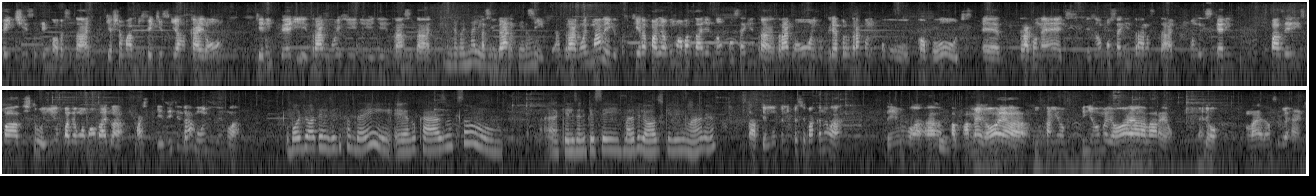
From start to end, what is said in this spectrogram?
feitiço que cobre a cidade, que é chamado de feitiço de Arcairon, que ele impede dragões de, de, de entrar na cidade. Dragões malignos. Assim, dra assim, dragões malignos que queira fazer alguma mal cidade, ele não consegue entrar. Dragões, criaturas dracônicas como kobolds, é, dragonetes, eles não conseguem entrar na cidade quando eles querem fazer isso para destruir ou fazer alguma maldade lá. Mas existem dragões mesmo lá. O bom de Waterdeep também é, no caso, que são aqueles NPCs maravilhosos que vivem lá, né? Tá, tem muito NPC bacana lá. Tem a, a, a, a melhor é a. Na minha opinião, melhor é a Larel. Melhor. Larel Silverhand.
